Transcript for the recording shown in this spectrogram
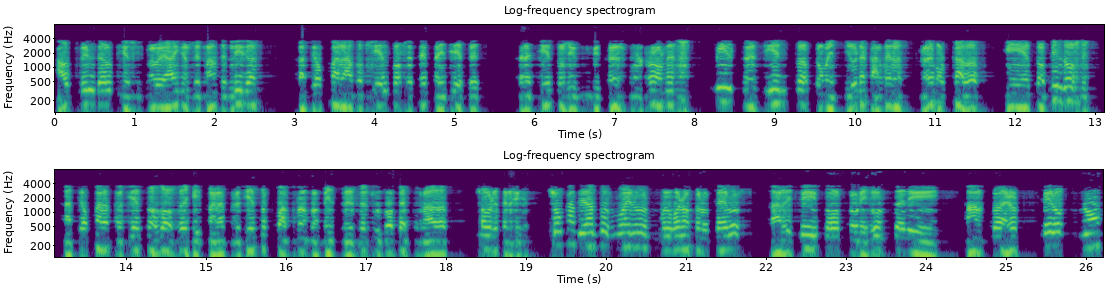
outfielder, 19 años en grandes ligas, batió para 277 323 monrones, candidatos buenos, muy buenos peloteros, Arrecito, Tony Hunter y Mark pero no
